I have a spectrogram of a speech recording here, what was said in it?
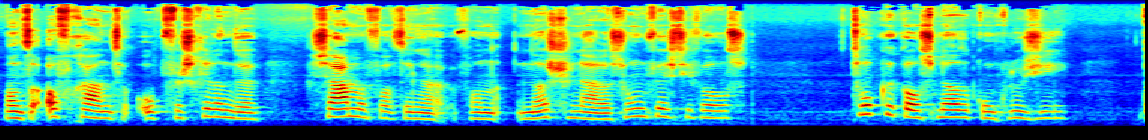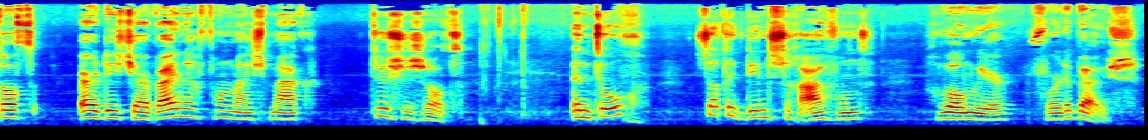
Want afgaand op verschillende samenvattingen van nationale songfestivals trok ik al snel de conclusie dat er dit jaar weinig van mijn smaak tussen zat. En toch zat ik dinsdagavond gewoon weer voor de buis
